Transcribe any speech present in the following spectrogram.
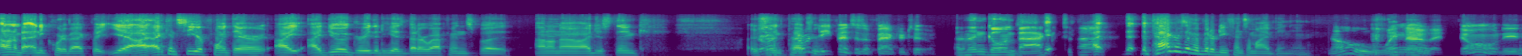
I don't know about any quarterback, but yeah, I, I can see your point there. I, I do agree that he has better weapons, but I don't know. I just think I just Their, think their Patrick. defense is a factor too. And then going back Yeah, to that, I, the, the Packers have a better defense, in my opinion. no way. No, they don't, dude.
